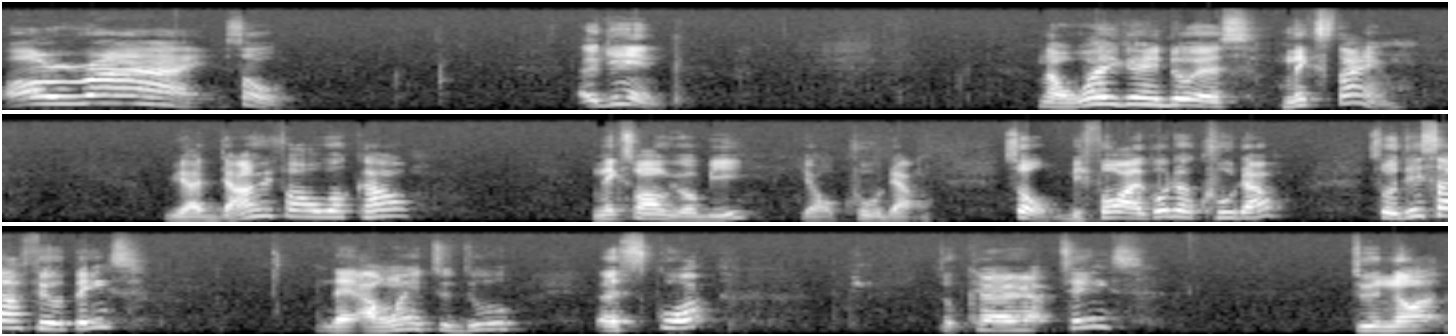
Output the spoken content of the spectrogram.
Alright, so again, now what you're going to do is next time we are done with our workout, next one will be your cool down. So before I go to cool down, so these are a few things that I want you to do a squat to carry up things. Do not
